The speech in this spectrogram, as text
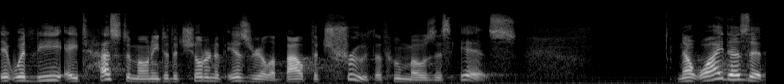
it would be a testimony to the children of Israel about the truth of who Moses is. Now why does it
